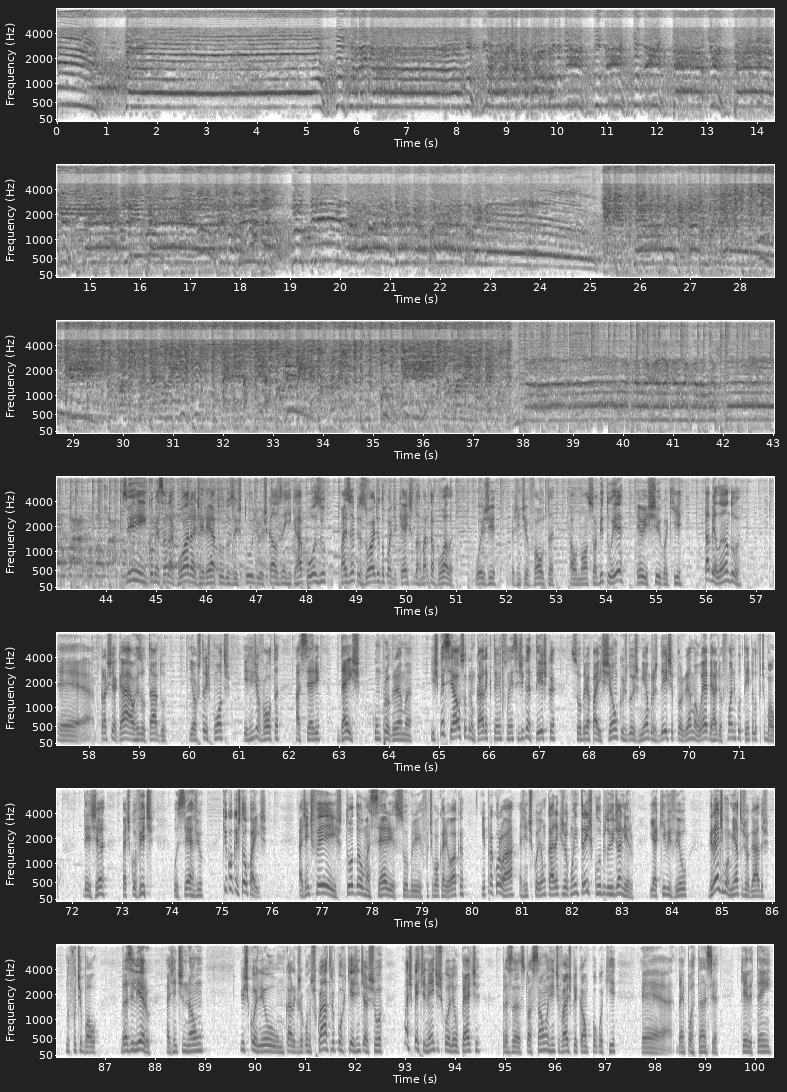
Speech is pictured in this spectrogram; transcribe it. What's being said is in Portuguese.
Começando agora, direto dos estúdios Carlos Henrique Raposo, mais um episódio do podcast do Armário da Bola. Hoje a gente volta ao nosso habituê, eu e Chico aqui, tabelando é, para chegar ao resultado e aos três pontos. E a gente volta à série 10 com um programa especial sobre um cara que tem uma influência gigantesca sobre a paixão que os dois membros deste programa web radiofônico têm pelo futebol. Dejan Petkovic o sérvio, que conquistou o país. A gente fez toda uma série sobre futebol carioca e para coroar, a gente escolheu um cara que jogou em três clubes do Rio de Janeiro e aqui viveu grandes momentos jogados no futebol brasileiro. A gente não escolheu um cara que jogou nos quatro porque a gente achou mais pertinente escolher o Pet para essa situação. A gente vai explicar um pouco aqui é, da importância que ele tem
